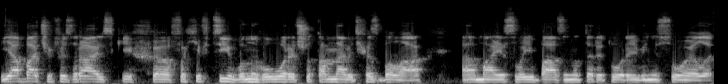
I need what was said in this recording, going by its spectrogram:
Я бачив ізраїльських е, фахівців. Вони говорять, що там навіть Хезбала має свої бази на території Венесуели.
